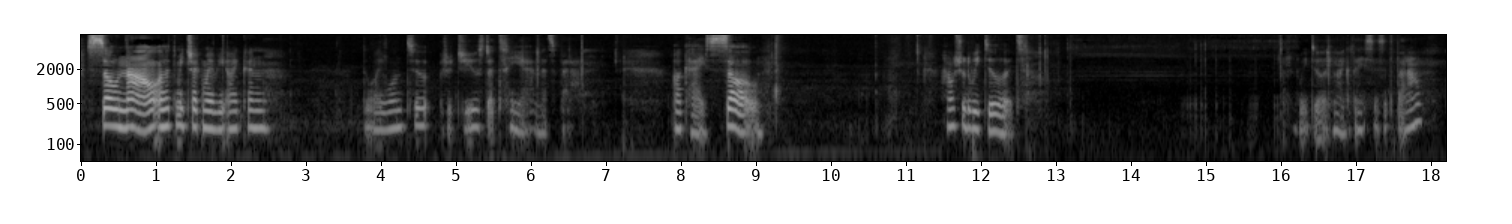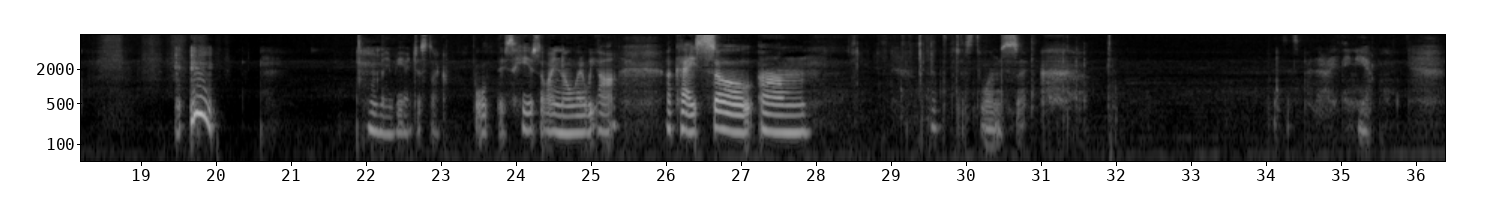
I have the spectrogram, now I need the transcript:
So now, uh, let me check, maybe I can... Do I want to reduce that? Yeah, that's better. Okay, so... How should we do it? Should we do it like this? Is it better? Maybe I just like put this here so I know where we are. Okay, so um, just one sec. This is better, I think. Yeah.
